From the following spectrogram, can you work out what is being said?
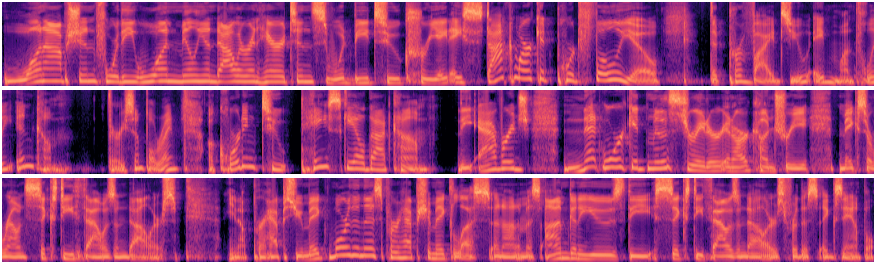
One option for the $1 million inheritance would be to create a stock market portfolio that provides you a monthly income. Very simple, right? According to payscale.com, the average network administrator in our country makes around $60,000. You know, perhaps you make more than this, perhaps you make less, Anonymous. I'm going to use the $60,000 for this example.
